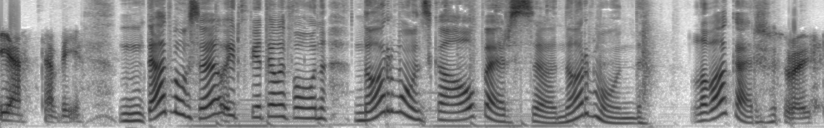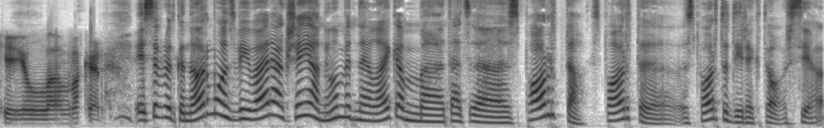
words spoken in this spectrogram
Jā, tā bija. Mm, Tad mums vēl ir pie telefona Normūns Kaupers. Normunda. Labvakar! Sveiki, labvakar. Es saprotu, ka Normons bija vairāk šajā nometnē, laikam tāds sporta, sporta, sporta direktors. Jā?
